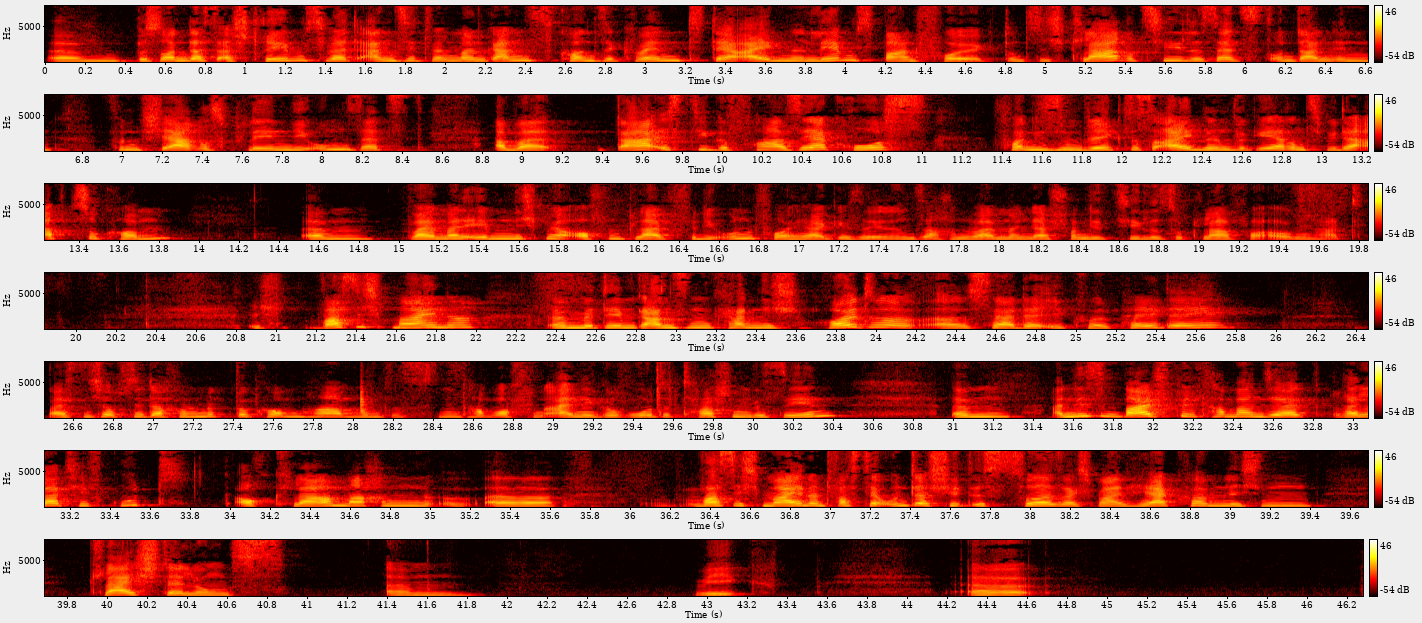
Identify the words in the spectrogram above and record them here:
ähm, besonders erstrebenswert ansieht, wenn man ganz konsequent der eigenen Lebensbahn folgt und sich klare Ziele setzt und dann in fünf Jahresplänen die umsetzt. Aber da ist die Gefahr sehr groß, von diesem Weg des eigenen Begehrens wieder abzukommen, ähm, weil man eben nicht mehr offen bleibt für die unvorhergesehenen Sachen, weil man ja schon die Ziele so klar vor Augen hat. Ich, was ich meine äh, mit dem Ganzen, kann ich heute, äh, ist ja der Equal Pay Day, weiß nicht, ob Sie davon mitbekommen haben und ich habe auch schon einige rote Taschen gesehen. Ähm, an diesem Beispiel kann man sehr relativ gut auch klar machen, äh, was ich meine und was der Unterschied ist zur, sag ich mal, herkömmlichen Gleichstellungsweg. Ähm, äh,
